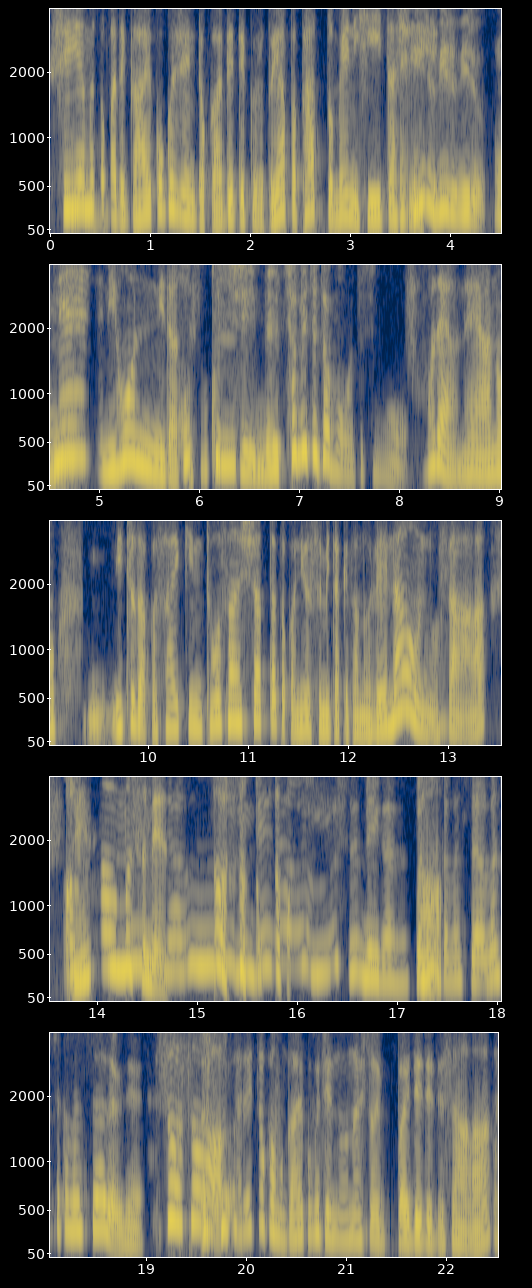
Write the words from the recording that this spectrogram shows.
CM とかで外国人とか出てくるとやっぱパッと目に引いたし、見る見る見る。うん。ね、日本にだってそんホックシーめっちゃ見てたもん、私も。そうだよね。あの、いつだか最近倒産しちゃったとかニュース見たけど、あの、レナウンのさ、あレナウン娘。レ、ナウン、レナウン娘が、まさかまさ、まさかまさだよね。そうそう、あれとかも外国人の女の人いっぱい出ててさ、あ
